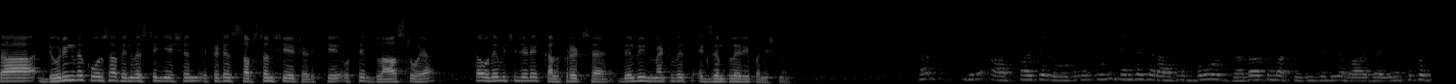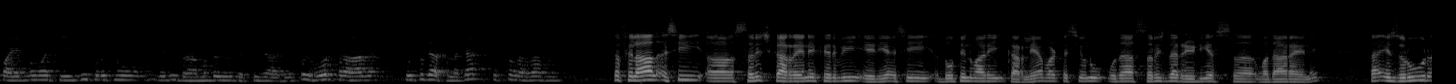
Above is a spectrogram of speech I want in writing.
ਤਾਂ during the course of investigation if it is substantiated ਕਿ ਉੱਥੇ ਬਲਾਸਟ ਹੋਇਆ, ਤਾਂ ਉਹਦੇ ਵਿੱਚ ਜਿਹੜੇ ਕਲਪ੍ਰਿਟਸ ਹੈ they will be met with exemplary punishment sir, ਜਿਹੜੇ ਆਸ-ਪਾਸ ਦੇ ਲੋਕ ਨੇ, ਉਹ ਵੀ ਕਹਿੰਦੇ ਕਿ ਰਾਤ ਨੂੰ ਬਹੁਤ ਜ਼ਿਆਦਾ ਧਮਾਕੇ ਦੀ ਜਿਹੜੀ ਆਵਾਜ਼ ਆਈ ਉੱਥੋਂ ਕੋਈ ਪਾਈਪ ਨੂੰਮਾ ਚੀਜ਼ ਵੀ ਪੁਲਿਸ ਨੂੰ ਜਿਹੜੀ ਬਰਾਮਦ ਹੋਈ ਉਹ ਦੱਸੀ ਜਾ ਰਹੀ ਹੈ। ਕੋਈ ਹੋਰ ਸੁਰਾਗ ਪੁਲਿਸ ਦੇ ਹੱਥ ਲੱਗਾ ਇਸ ਤੋਂ ਇਲਾਵਾ ਕੋਈ? ਤਾਂ ਫਿਲਹਾਲ ਅਸੀਂ ਸਰਚ ਕਰ ਰਹੇ ਨੇ, ਫਿਰ ਵੀ ਏਰੀਆ ਅਸੀਂ ਦੋ ਤਿੰਨ ਵਾਰੀ ਕਰ ਲਿਆ ਬਟ ਅਸੀਂ ਉਹਨੂੰ, ਉਹਦਾ ਸਰਚ ਦਾ ਰੇਡੀਅਸ ਵਧਾ ਰਹੇ ਨੇ। ਤਾਂ ਇਹ ਜ਼ਰੂਰ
